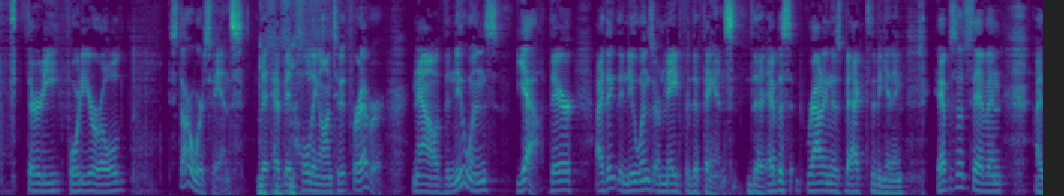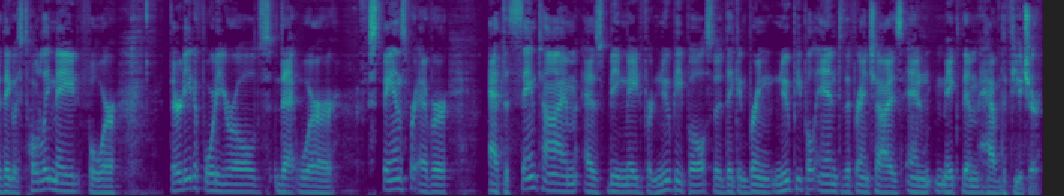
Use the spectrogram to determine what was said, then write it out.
30 40 year old star wars fans that have been holding on to it forever now the new ones yeah they're i think the new ones are made for the fans the episode rounding this back to the beginning episode 7 i think was totally made for 30 to 40 year olds that were fans forever at the same time as being made for new people so that they can bring new people into the franchise and make them have the future.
